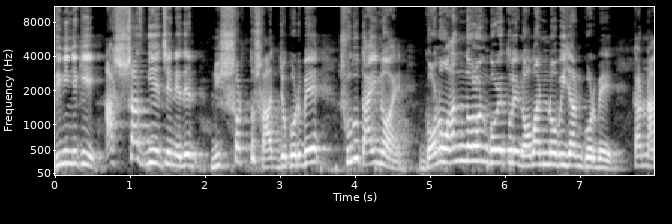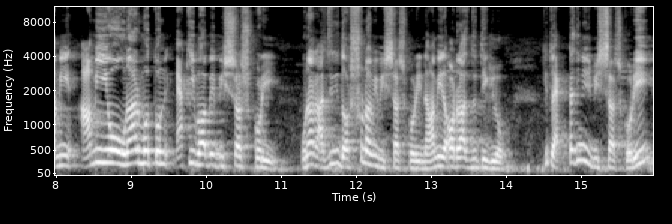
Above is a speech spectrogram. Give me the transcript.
তিনি নাকি আশ্বাস দিয়েছেন এদের নিঃশর্ত সাহায্য করবে। শুধু তাই নয় গণ আন্দোলন গড়ে তুলে নবান্ন অভিযান করবে। কারণ আমি, আমিও ওনার মতন একইভাবে বিশ্বাস করি। ওনার রাজনীতি দর্শন আমি বিশ্বাস করি না, আমি অরাজনৈতিক লোক। কিন্তু একটা জিনিস বিশ্বাস করি,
